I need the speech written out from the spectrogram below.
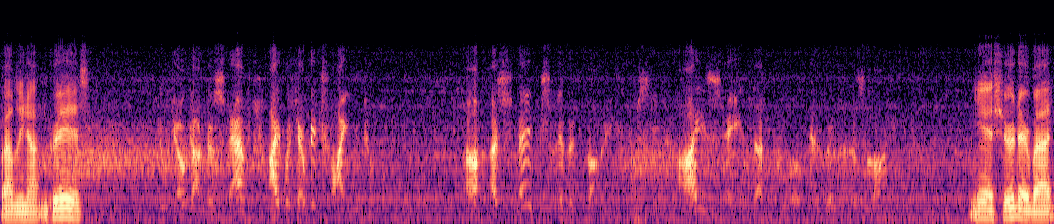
Probably not in praise. You don't understand. I was only trying to. Uh, a snake's live at vines. I saved that poor gorilla's life. Yeah, sure there, bud.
